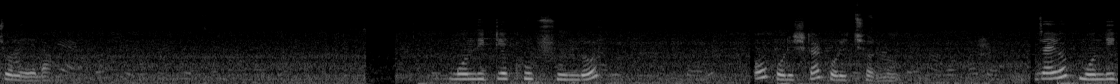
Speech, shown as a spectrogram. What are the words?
চলে এলাম। মন্দিরটি খুব সুন্দর। ও পরিষ্কার পরিচ্ছন্ন। যাই হোক, মন্দির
